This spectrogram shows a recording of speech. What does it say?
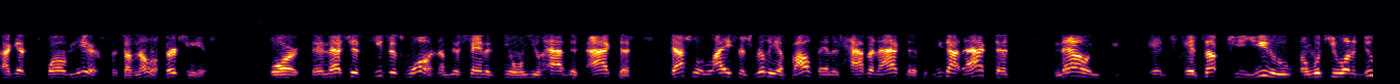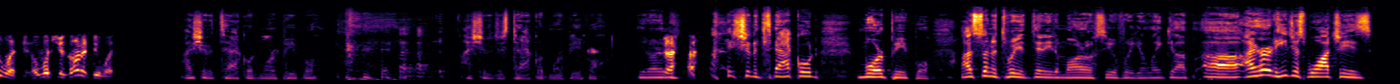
I guess twelve years since I've known him, thirteen years, or and that's just he just won. I'm just saying that you know when you have this access, that's what life is really about, man, is having access. If you got access, now it's it's up to you on what you want to do with it or what you're going to do with it. I should have tackled more people. I should have just tackled more people. You know what I mean? I should have tackled more people. I'll send a tweet at Diddy tomorrow, see if we can link up. Uh, I heard he just watches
